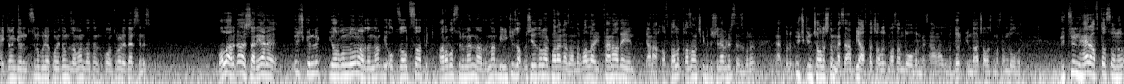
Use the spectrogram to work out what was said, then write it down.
ekran görüntüsünü buraya koyduğum zaman zaten kontrol edersiniz. Vallahi arkadaşlar yani 3 günlük yorgunluğun ardından bir 36 saatlik araba sürmenin ardından 1267 dolar para kazandık. Vallahi fena değil. Yani haftalık kazanç gibi düşünebilirsiniz bunu. Yani bunu 3 gün çalıştım mesela. Bir hafta çalışmasam da olur mesela. Anladınız mı? 4 gün daha çalışmasam da olur. Bütün her hafta sonu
